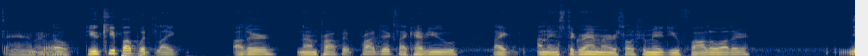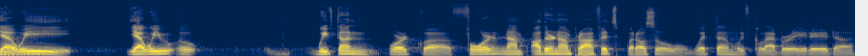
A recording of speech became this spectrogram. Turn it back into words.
Damn, bro. Do you keep up with like other nonprofit projects? Like, have you like on Instagram or social media? Do you follow other? yeah we yeah we uh, we've done work uh, for non other nonprofits but also with them we've collaborated uh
